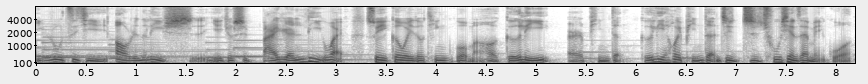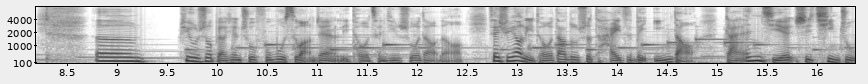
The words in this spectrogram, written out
引入自己傲人的历史，也就是白人例外。所以各位都听过嘛？哈，隔离而平等，隔离还会平等，这只出现在美国。嗯。譬如说，表现出福布斯网站里头曾经说到的哦，在学校里头，大多数的孩子被引导，感恩节是庆祝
